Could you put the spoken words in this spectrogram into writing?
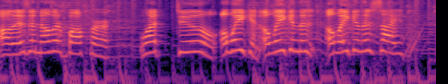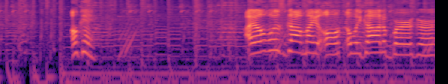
oh, there's another buffer. Awaken, awaken the, awaken the side. Okay. I almost got my ult. Oh, we got a burger.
